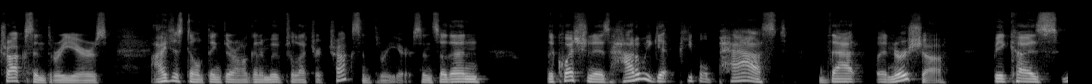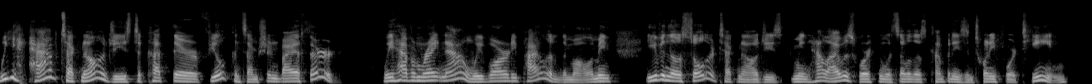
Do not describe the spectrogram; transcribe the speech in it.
trucks in three years. I just don't think they're all going to move to electric trucks in three years. And so then the question is, how do we get people past that inertia? Because we have technologies to cut their fuel consumption by a third. We have them right now, and we've already piloted them all. I mean, even those solar technologies, I mean, hell, I was working with some of those companies in 2014.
